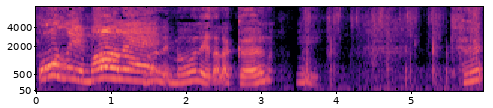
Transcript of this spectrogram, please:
Holy moly! Holy moly, that look good. Mm. Okay.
